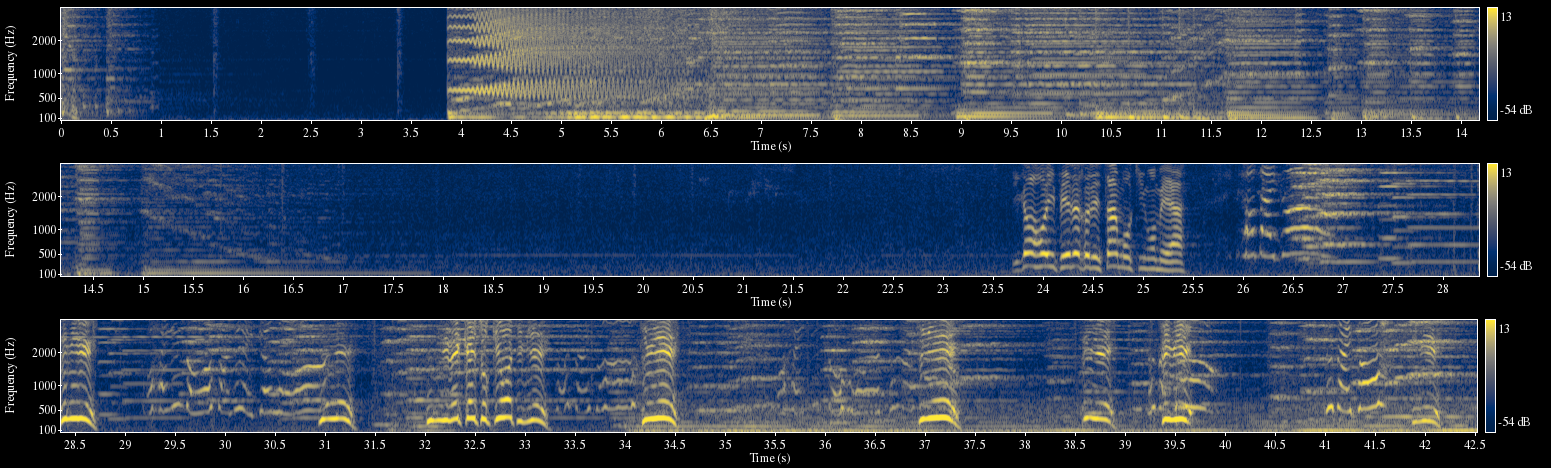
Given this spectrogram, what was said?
以俾得佢哋三個見我未啊？楚大哥，甜兒，我喺呢度啊，快啲嚟救我啊！甜兒，甜兒，你繼續叫啊，甜兒，甜兒，我喺呢度啊，甜兒，甜兒，甜兒，楚大哥，甜兒，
